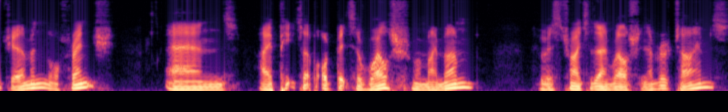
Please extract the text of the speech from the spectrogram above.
German or French, and I picked up odd bits of Welsh from my mum, who has tried to learn Welsh a number of times,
